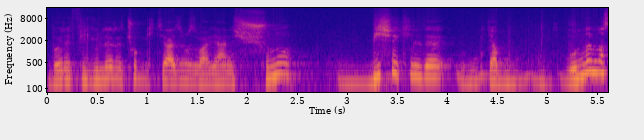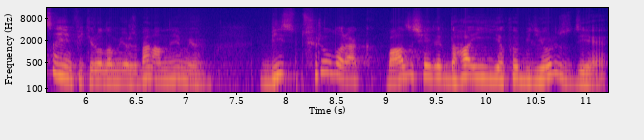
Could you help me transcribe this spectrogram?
Böyle figürlere çok ihtiyacımız var. Yani şunu bir şekilde ya bununla nasıl hemfikir olamıyoruz ben anlayamıyorum. Biz tür olarak bazı şeyleri daha iyi yapabiliyoruz diye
